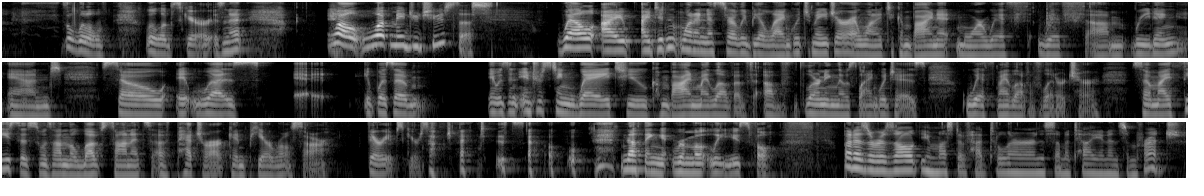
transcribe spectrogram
It's a little little obscure, isn't it? Well, what made you choose this? Well, I, I didn't want to necessarily be a language major. I wanted to combine it more with with um, reading, and so it was it was a it was an interesting way to combine my love of, of learning those languages with my love of literature. So my thesis was on the love sonnets of Petrarch and Pierre Ronsard. Very obscure subject, so nothing remotely useful. But as a result, you must have had to learn some Italian and some French.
